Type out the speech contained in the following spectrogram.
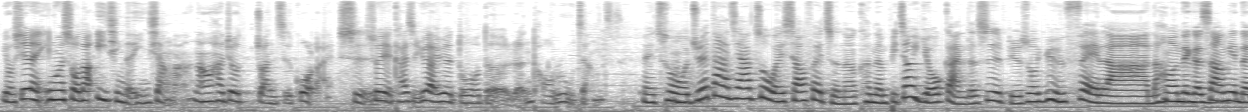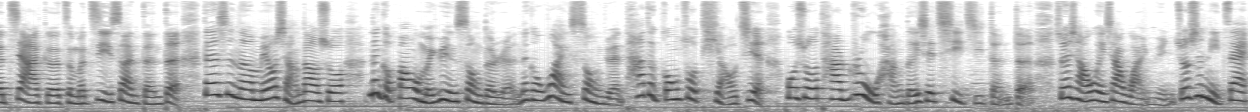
有些人因为受到疫情的影响嘛，然后他就转职过来，是，所以也开始越来越多的人投入这样子。没错，我觉得大家作为消费者呢，可能比较有感的是，比如说运费啦，然后那个上面的价格怎么计算等等。但是呢，没有想到说那个帮我们运送的人，那个外送员，他的工作条件，或者说他入行的一些契机等等。所以想要问一下婉云，就是你在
